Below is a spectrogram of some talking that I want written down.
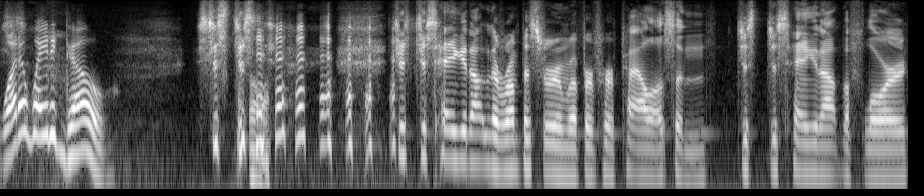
what a way to go! It's just just Oh. just just hanging out in the rumpus room of her, her palace and just just hanging out on the floor.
